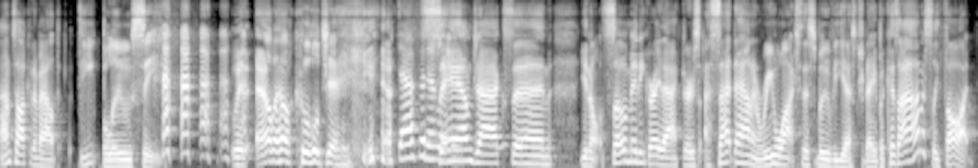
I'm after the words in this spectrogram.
I'm talking about Deep Blue Sea with LL Cool J. Definitely. Sam Jackson, you know, so many great actors. I sat down and rewatched this movie yesterday because I honestly thought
